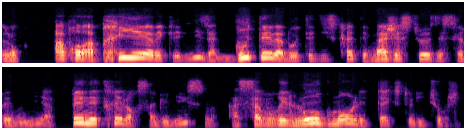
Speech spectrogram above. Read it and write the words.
Donc, apprendre à prier avec l'Église, à goûter la beauté discrète et majestueuse des cérémonies, à pénétrer leur symbolisme, à savourer longuement les textes liturgiques.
